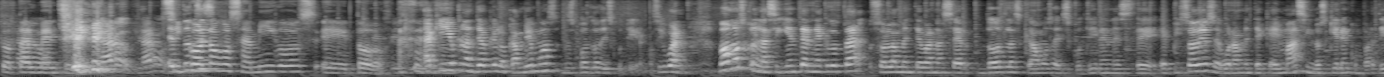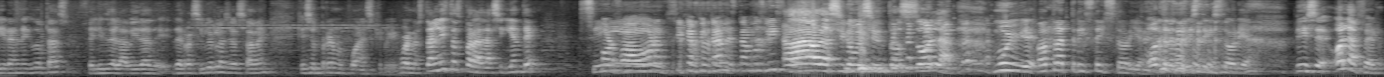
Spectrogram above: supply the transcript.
Totalmente. Claro, claro. Entonces- Psicólogos, amigos, eh, todo. Sí, sí, sí. Aquí yo planteo que lo cambiemos, después lo discutiremos. Y bueno, vamos con la siguiente anécdota. Solamente van a ser dos las que vamos a discutir en este episodio. Seguramente que hay más. Si nos quieren compartir anécdotas, feliz de la vida de, de recibirlas, ya saben que siempre me pueden escribir. Bueno, ¿están listas para la siguiente? Sí. Por favor, sí, capitán, estamos listos. Ah, ahora sí no me siento sola. Muy bien. Otra triste historia. Otra triste historia. Dice, hola Fer,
